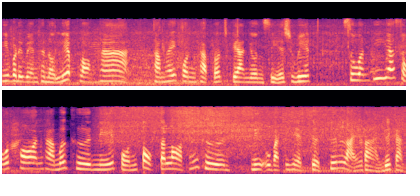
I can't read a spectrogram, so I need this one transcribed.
ที่บริเวณถนนเลียบคลอง 5ทำให้คนขับรถจักรยานยนต์เสียชีวิตส่วนที่ยโสธรค่ะ เมื่อคืนนี้ฝนตกตลอดทั้งคืน มีอุบัติเหตุเกิดขึ้นหลายรายด้วยกัน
